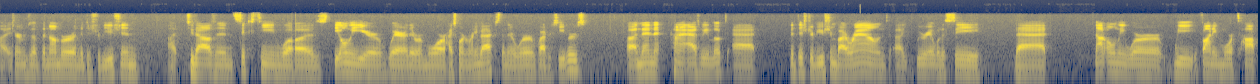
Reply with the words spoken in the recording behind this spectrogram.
uh, in terms of the number and the distribution. Uh, 2016 was the only year where there were more high scoring running backs than there were wide receivers. Uh, and then, kind of as we looked at the distribution by round, uh, we were able to see that not only were we finding more top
